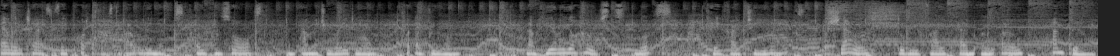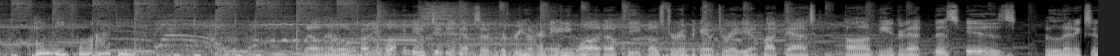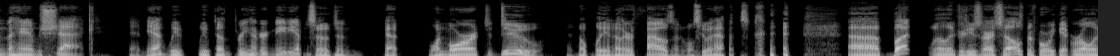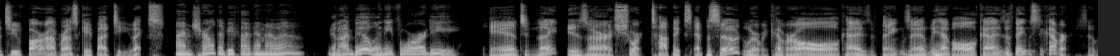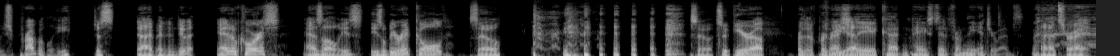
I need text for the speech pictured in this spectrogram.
LHS is a podcast about Linux, open source, and amateur radio for everyone. Now, here are your hosts Russ, K5TUX, Cheryl, W5MOO, and Bill, NE4RD. Well, hello everybody, and welcome. You've tuned in to episode number 381 of the most terrific amateur radio podcast on the internet. This is Linux in the Ham Shack. And yeah, we've, we've done 380 episodes and got one more to do and hopefully another thousand. We'll see what happens. uh, but we'll introduce ourselves before we get rolling too far. I'm Russ, K5TUX. I'm Cheryl, W5MOO. And I'm Bill, NE4RD. And tonight is our short topics episode where we cover all kinds of things and we have all kinds of things to cover. So we should probably just dive in and do it. And of course, as always, these will be read cold. So, so, so gear up for the, for Freshly the, uh, cut and pasted from the interwebs. that's right.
